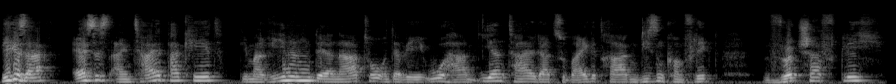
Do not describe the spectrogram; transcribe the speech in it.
Wie gesagt, es ist ein Teilpaket. Die Marinen der NATO und der WEU haben ihren Teil dazu beigetragen, diesen Konflikt wirtschaftlich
